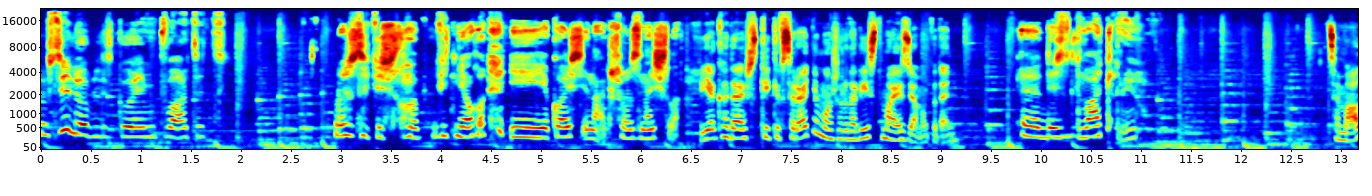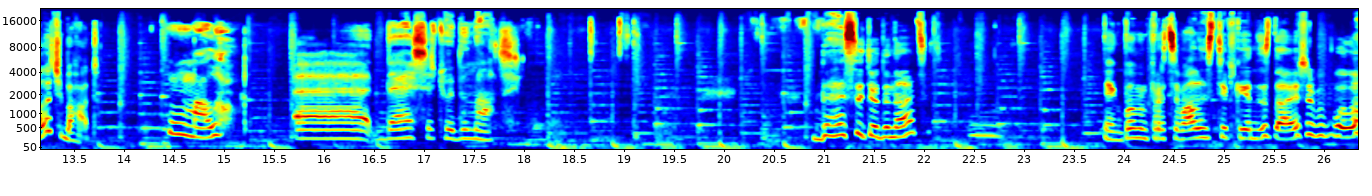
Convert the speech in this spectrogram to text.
Всі люблять, коли їм платять. Просто пішла від нього і якогось інакшого знайшла. Як гадаєш, скільки в середньому журналіст має зйомок в день? Е, десь два-три. Це мало чи багато? Мало. Е, десять, одинадцять. 10-11? Якби ми працювали стільки, я не знаю, що би було.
